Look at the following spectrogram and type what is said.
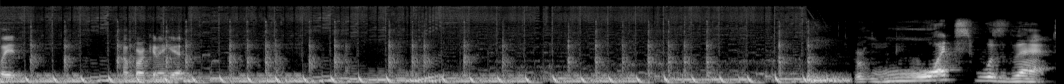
Wait. How far can I get? What was that?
